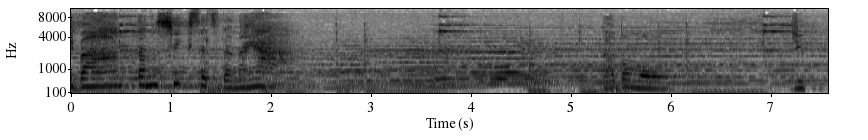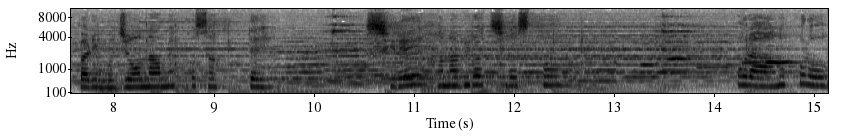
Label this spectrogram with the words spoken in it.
一番楽しい季節だなや。だどもじっぱり無情な雨っこさってしれえ花びら散らすとほらあの頃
